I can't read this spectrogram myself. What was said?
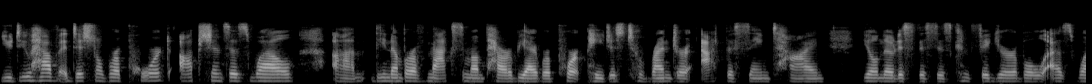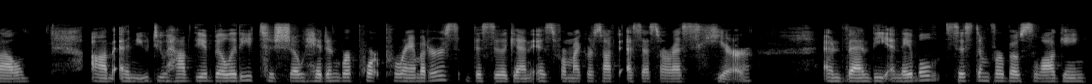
You do have additional report options as well. Um, the number of maximum Power BI report pages to render at the same time. You'll notice this is configurable as well. Um, and you do have the ability to show hidden report parameters. This again is for Microsoft SSRS here and then the enable system verbose logging.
